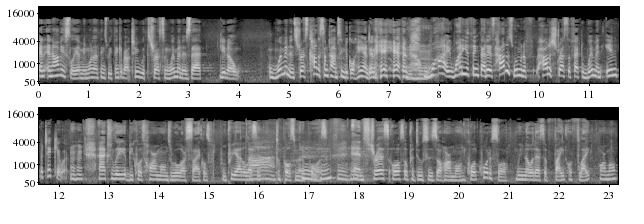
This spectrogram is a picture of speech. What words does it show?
And, and obviously, I mean, one of the things we think about too with stress in women is that, you know, women and stress kind of sometimes seem to go hand in hand. Mm-hmm. Why? Why do you think that is? How does women how does stress affect women in particular? Mm-hmm. Actually, because hormones rule our cycles from pre-adolescent ah. to postmenopause. Mm-hmm. mm-hmm. And stress also produces a hormone called cortisol. We know it as a fight or flight hormone.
